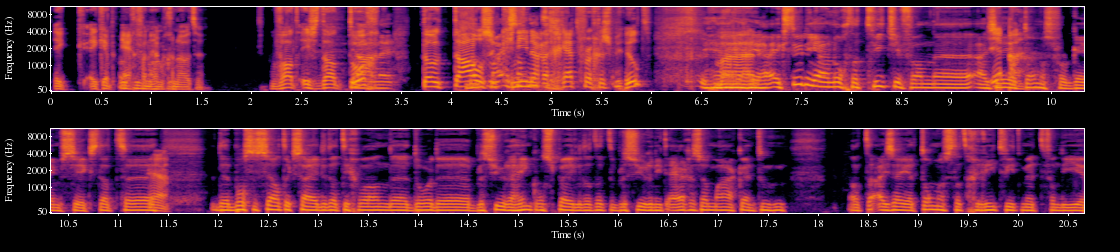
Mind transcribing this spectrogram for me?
ik, ik heb Ook echt van hem genoten. Wat is dat toch? Ja, nee. Totaal Maar- zijn knie naar de Getver gespeeld. Ja, Maar- ja, ik stuurde jou nog dat tweetje van eh Isaiah Ja. Thomas voor Game 6. Dat eh, de Boston Celtics zeiden dat hij gewoon eh, door de blessure heen kon spelen. Dat het de blessure niet erger zou maken. En toen had Isaiah Thomas dat geretweet met van die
